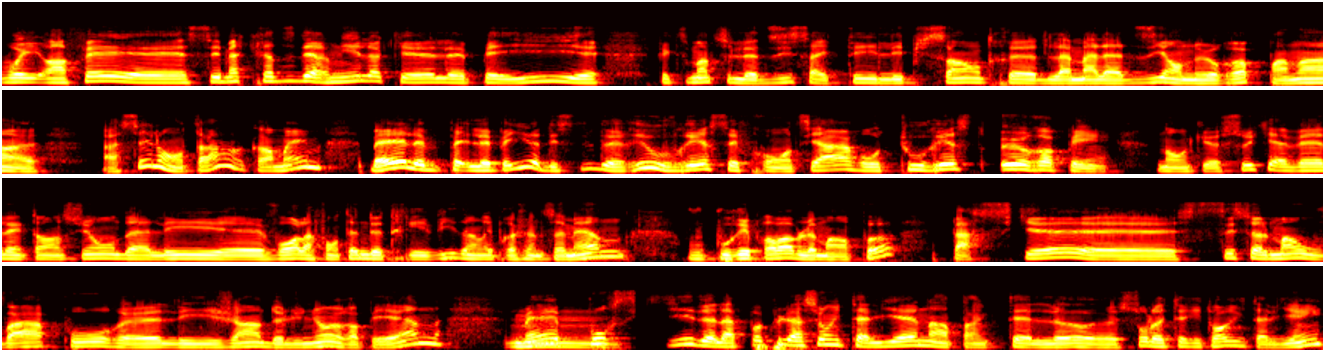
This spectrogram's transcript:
oui, en fait, euh, c'est mercredi dernier là, que le pays, euh, effectivement, tu l'as dit, ça a été l'épicentre de la maladie en Europe pendant assez longtemps quand même, ben, le, pays a décidé de réouvrir ses frontières aux touristes européens. Donc, ceux qui avaient l'intention d'aller euh, voir la fontaine de Trévi dans les prochaines semaines, vous pourrez probablement pas parce que euh, c'est seulement ouvert pour euh, les gens de l'Union européenne. Mais hmm. pour ce qui est de la population italienne en tant que telle, là, sur le territoire italien,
